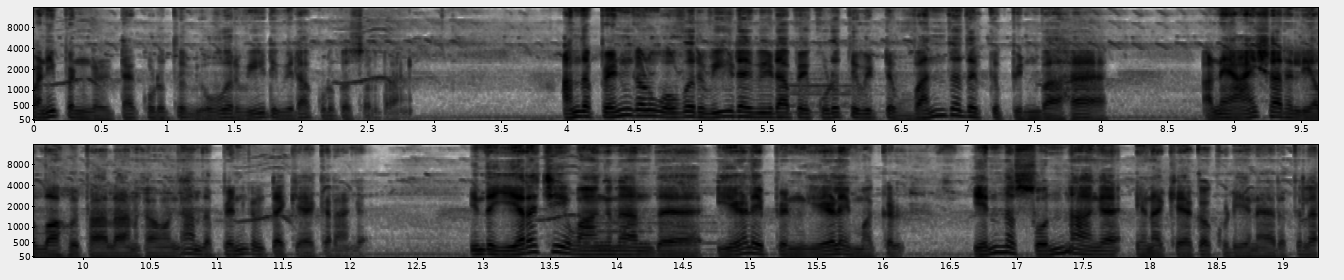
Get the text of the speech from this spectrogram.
பணிப்பெண்கள்கிட்ட கொடுத்து ஒவ்வொரு வீடு வீடாக கொடுக்க சொல்கிறாங்க அந்த பெண்களும் ஒவ்வொரு வீடை வீடாக போய் கொடுத்து விட்டு வந்ததற்கு பின்பாக அன்னை ஆயிஷார் அலி அல்லாஹு தாலானுங்க அவங்க அந்த பெண்கள்கிட்ட கேட்குறாங்க இந்த இறைச்சியை வாங்கின அந்த ஏழை பெண் ஏழை மக்கள் என்ன சொன்னாங்க என கேட்கக்கூடிய நேரத்தில்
